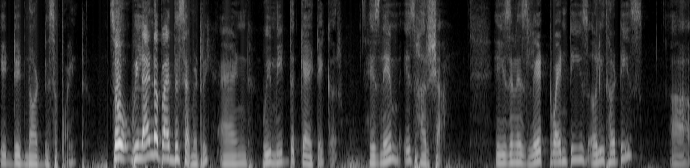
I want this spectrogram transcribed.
it did not disappoint. So, we land up at the cemetery and we meet the caretaker. His name is Harsha. He's in his late 20s, early 30s. Uh,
